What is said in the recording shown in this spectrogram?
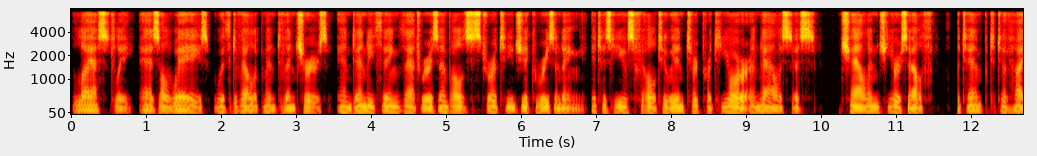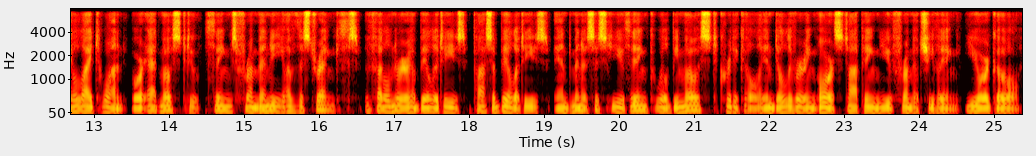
Lastly, as always, with development ventures and anything that resembles strategic reasoning, it is useful to interpret your analysis. Challenge yourself. Attempt to highlight one, or at most two, things from any of the strengths, vulnerabilities, possibilities, and menaces you think will be most critical in delivering or stopping you from achieving your goal.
